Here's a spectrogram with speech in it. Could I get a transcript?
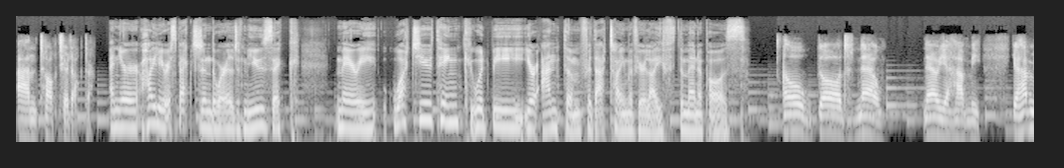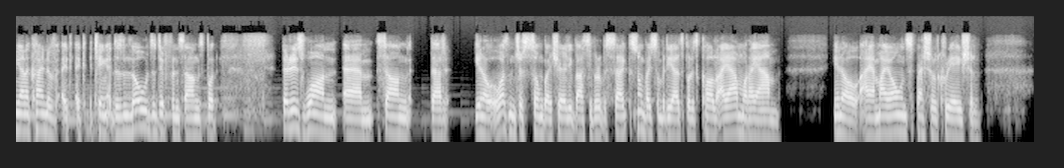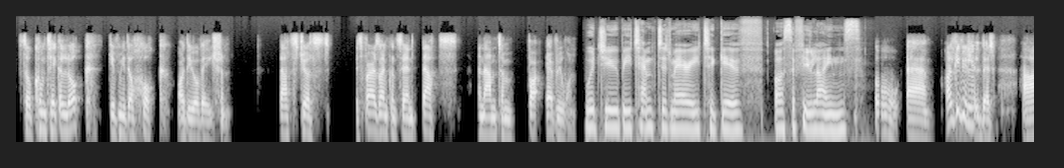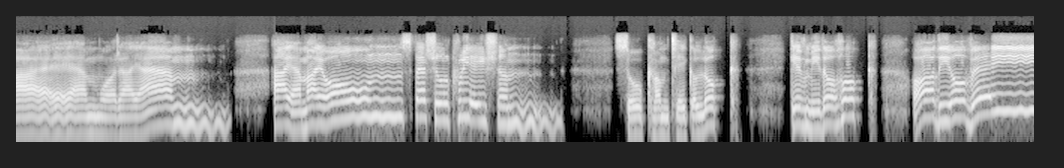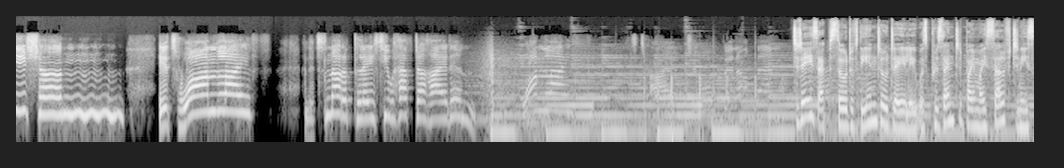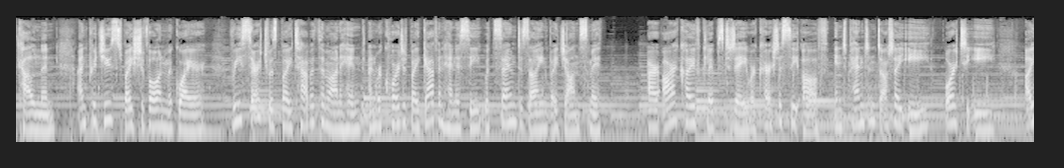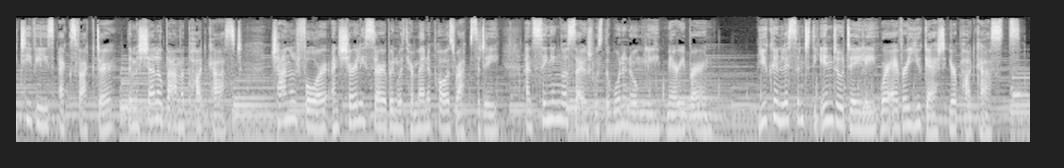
and talk to your doctor. and you're highly respected in the world of music. Mary, what do you think would be your anthem for that time of your life, the menopause? Oh God, now, now you have me. You have me on a kind of a, a thing. There's loads of different songs, but there is one um, song that you know it wasn't just sung by Shirley Bassey, but it was sung by somebody else. But it's called "I Am What I Am." You know, I am my own special creation. So come take a look. Give me the hook or the ovation. That's just, as far as I'm concerned, that's an anthem for everyone. Would you be tempted, Mary, to give us a few lines? Oh, uh, I'll give you a little bit. I am what I am. I am my own special creation. So come take a look. Give me the hook or the ovation. It's one life, and it's not a place you have to hide in. One life, it's time Today's episode of the Indo Daily was presented by myself, Denise Calnan, and produced by Siobhan Maguire. Research was by Tabitha Monaghan and recorded by Gavin Hennessy with sound design by John Smith. Our archive clips today were courtesy of Independent.ie, RTE, ITV's X Factor, the Michelle Obama podcast, Channel 4, and Shirley Serban with her Menopause Rhapsody, and singing us out was the one and only Mary Byrne. You can listen to the Indo Daily wherever you get your podcasts.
